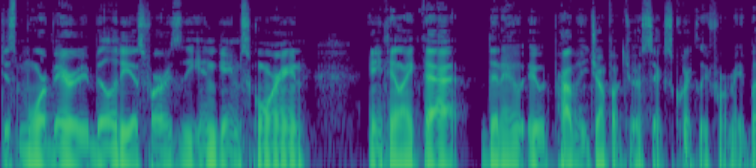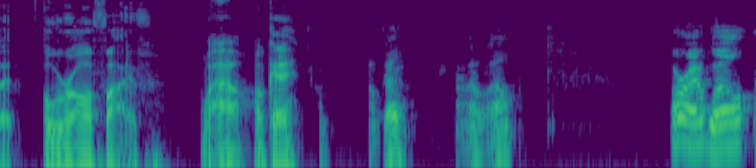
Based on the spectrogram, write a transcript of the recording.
just more variability as far as the in-game scoring anything like that then it, it would probably jump up to a six quickly for me. But overall five. Wow. Okay. Okay. Oh, wow all right. Well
